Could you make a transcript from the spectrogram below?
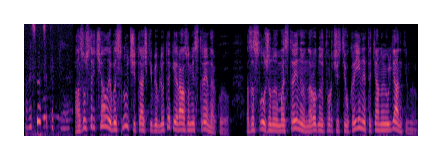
А весна це тепло. А зустрічали весну читачки бібліотеки разом із тренеркою, заслуженою майстриною народної творчості України Тетяною Ульянкіною.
